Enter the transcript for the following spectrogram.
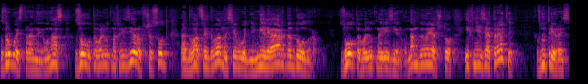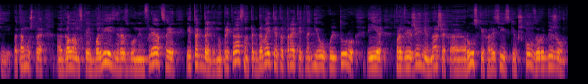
с другой стороны, у нас золото валютных резервов 622 на сегодня миллиарда долларов. Золото валютные резервы. Нам говорят, что их нельзя тратить, внутри России, потому что э, голландская болезнь, разгон инфляции и так далее. Ну прекрасно, так давайте это тратить на геокультуру и продвижение наших э, русских, российских школ за рубежом.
